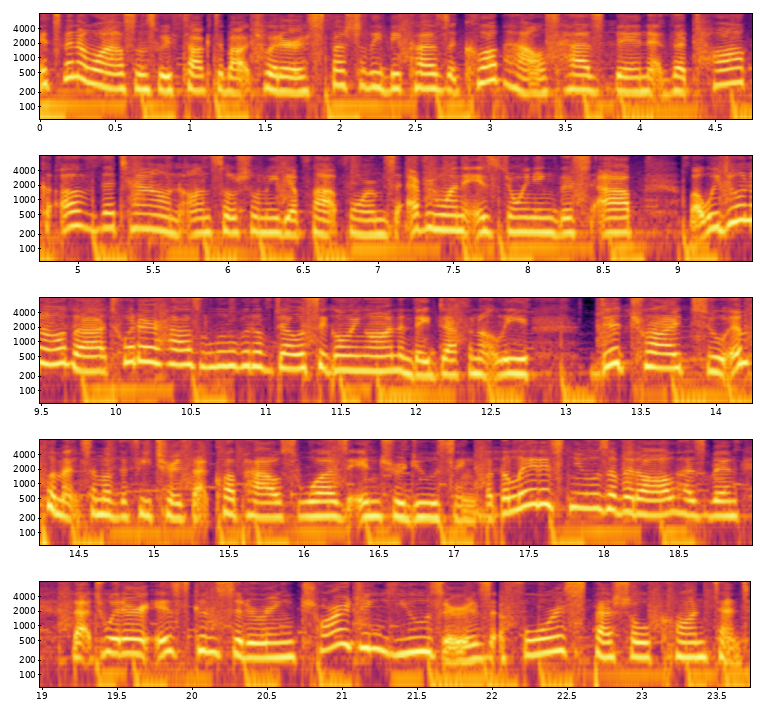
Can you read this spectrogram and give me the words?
It's been a while since we've talked about Twitter, especially because Clubhouse has been the talk of the town on social media platforms. Everyone is joining this app, but we do know that Twitter has a little bit of jealousy going on and they definitely did try to implement some of the features that Clubhouse was introducing. But the latest news of it all has been that Twitter is considering charging users for special content.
